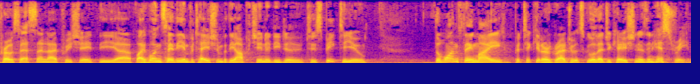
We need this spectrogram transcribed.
process, and I appreciate the, uh, well, I wouldn't say the invitation, but the opportunity to, to speak to you. The one thing, my particular graduate school education is in history,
